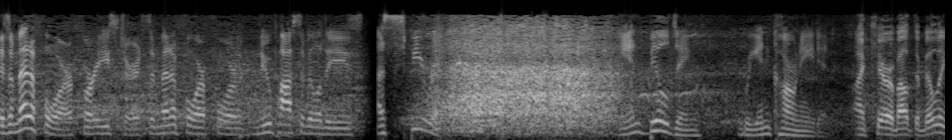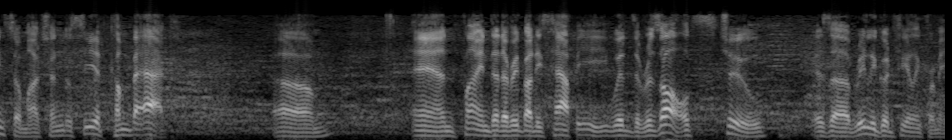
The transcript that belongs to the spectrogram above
is a metaphor for Easter. It's a metaphor for new possibilities. A spirit and building reincarnated. I care about the building so much, and to see it come back um, and find that everybody's happy with the results, too, is a really good feeling for me.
